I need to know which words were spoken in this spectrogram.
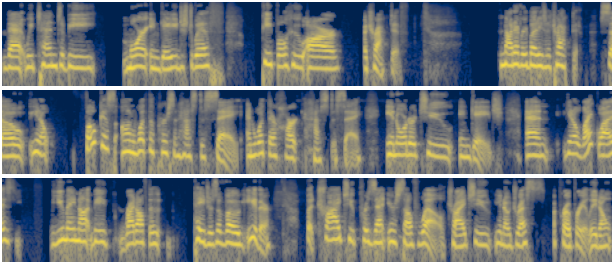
that we tend to be more engaged with people who are attractive. Not everybody's attractive. So you know focus on what the person has to say and what their heart has to say in order to engage. And you know likewise you may not be right off the pages of vogue either but try to present yourself well. Try to you know dress appropriately. Don't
